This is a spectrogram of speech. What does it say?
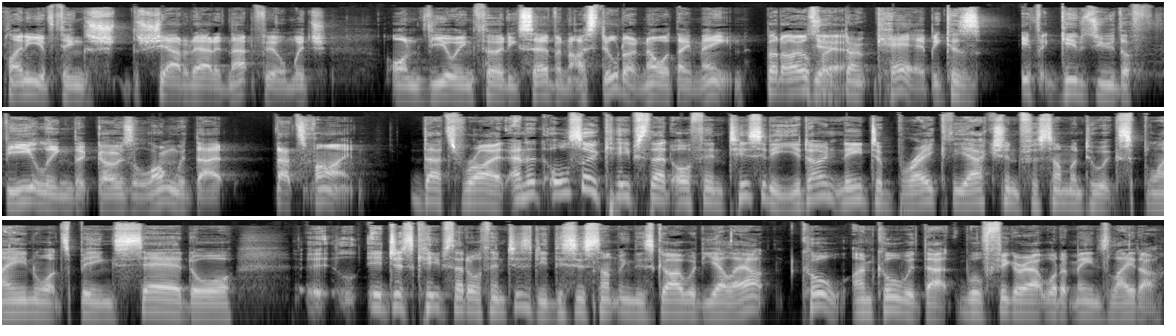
plenty of things sh- shouted out in that film, which on viewing 37, I still don't know what they mean. But I also Yeah. don't care because if it gives you the feeling that goes along with that, that's fine. That's right. And it also keeps that authenticity. You don't need to break the action for someone to explain what's being said or it, it just keeps that authenticity. This is something this guy would yell out. Cool. I'm cool with that. We'll figure out what it means later.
